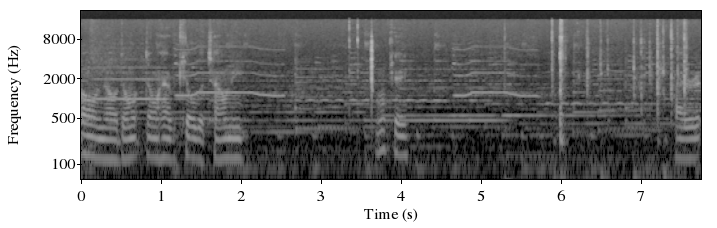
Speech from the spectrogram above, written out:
Oh no, don't don't have kill the townie. Okay. Pirate.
